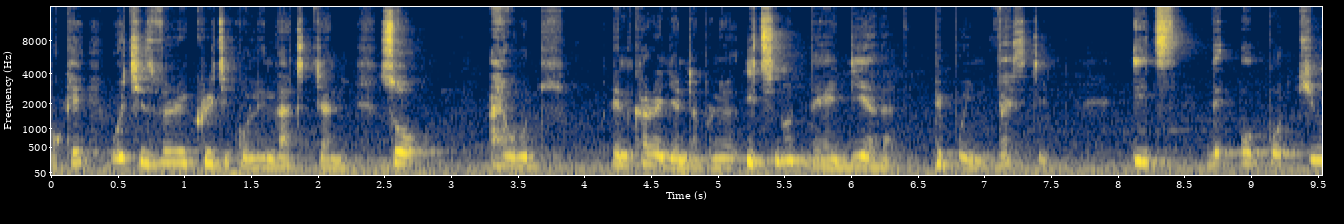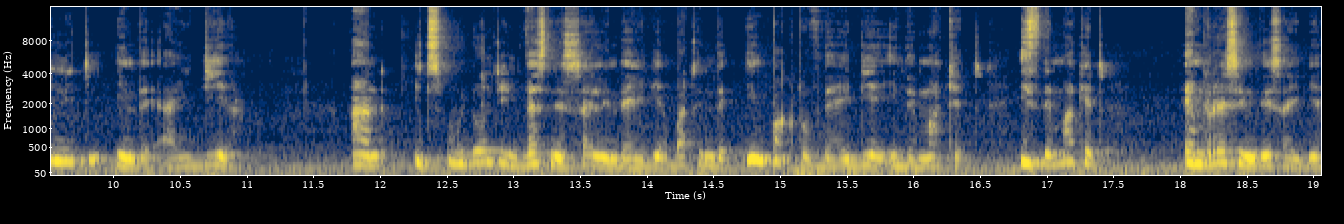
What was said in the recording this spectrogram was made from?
okay which is very critical in that journey. So i would encourage entrepreneurs it's not the idea that people invest in. It's the opportunity in the idea. And it's we don't invest necessarily in the idea but in the impact of the idea in the market. Is the market embracing this idea?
